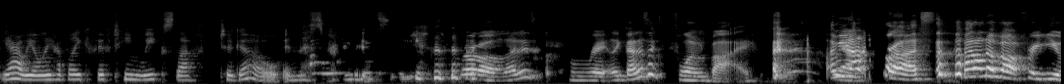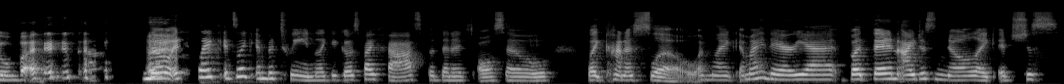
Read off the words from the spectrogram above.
yeah, we only have like 15 weeks left to go in this pregnancy. Girl, that is great. Like that is like flown by. I mean, yeah. not for us. I don't know about for you, but no, it's like it's like in between. Like it goes by fast, but then it's also like kind of slow. I'm like, am I there yet? But then I just know like it's just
